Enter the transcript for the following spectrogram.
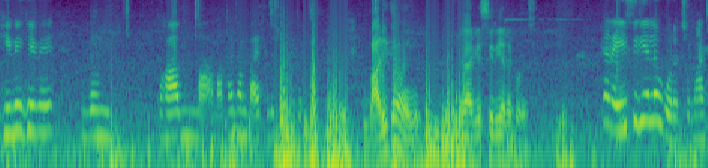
ঘেমে ঘেমে একদম ঘাম মাথা ঘাম পায়ে ফেলে বাড়িতে হয়নি এর আগে সিরিয়ালে করেছি। না না এই সিরিয়ালেও করেছ মাছ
